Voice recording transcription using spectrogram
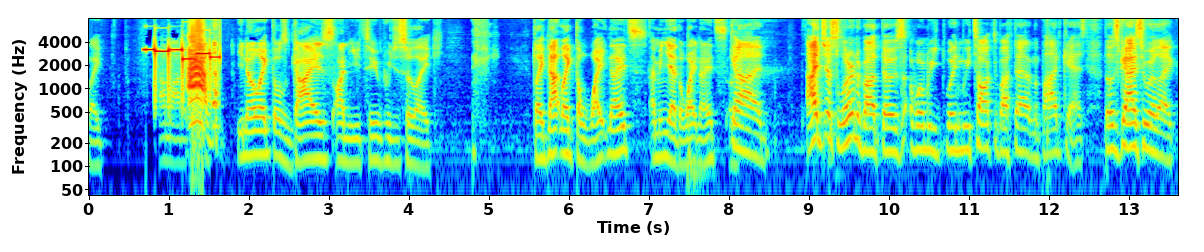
Like, Of You know, like those guys on YouTube who just are like, like not like the White Knights. I mean, yeah, the White Knights. God, I just learned about those when we when we talked about that on the podcast. Those guys who are like,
